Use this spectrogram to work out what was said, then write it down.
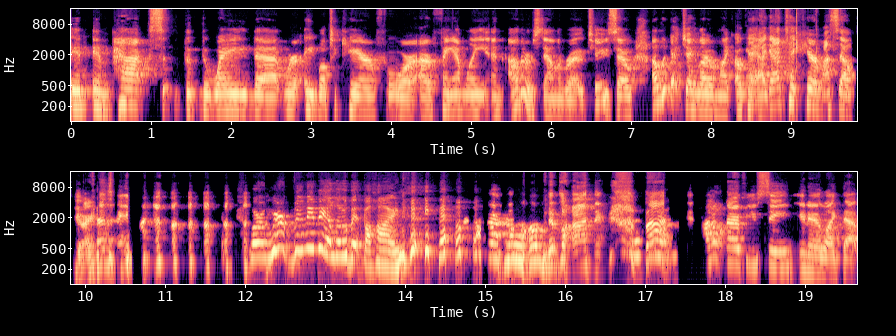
it impacts the, the way that we're able to care for our family and others down the road too. So I look at J Lo, I'm like, okay, I got to take care of myself too. we're, we're we may be a little bit behind. You know? a little bit behind there. But I don't know if you've seen, you know, like that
